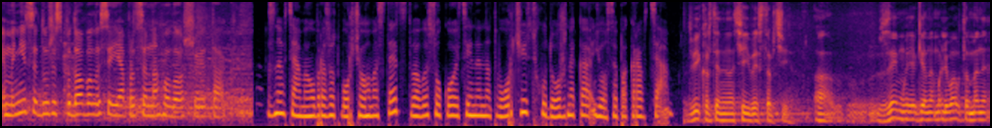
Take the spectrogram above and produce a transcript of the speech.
І мені це дуже сподобалося. і Я про це наголошую. Так. Знавцями образотворчого мистецтва високо оцінена творчість художника Йосипа Кравця. Дві картини на цій виставці. А зиму, як я намалював, то в мене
